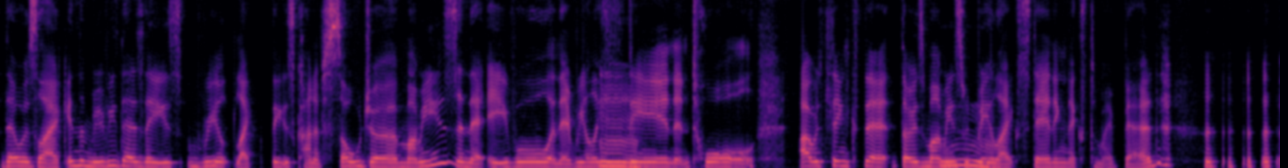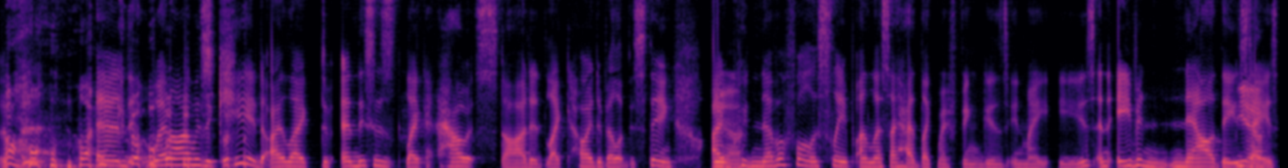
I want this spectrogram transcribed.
there was like in the movie there's these real like these kind of soldier mummies and they're evil and they're really mm. thin and tall. I would think that those mummies would be mm. like standing next to my bed. Oh my and god. when i was a kid i like de- and this is like how it started like how i developed this thing. I could never fall asleep unless i had like my fingers in my ears. And even now these Yeah. days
